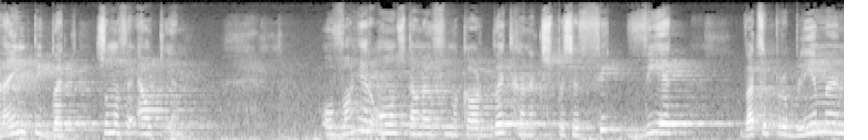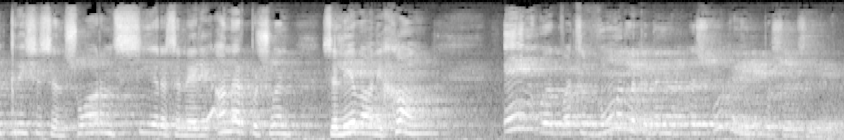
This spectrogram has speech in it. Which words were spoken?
rympie bid sommer vir elkeen? Of wanneer ons dan nou vir mekaar bid, gaan ek spesifiek weet wat se probleme en krisisse en swaar en seer is in hierdie ander persoon se lewe aan die gang en ook wat se wonderlike dinge is ook in hierdie persoon se lewe.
